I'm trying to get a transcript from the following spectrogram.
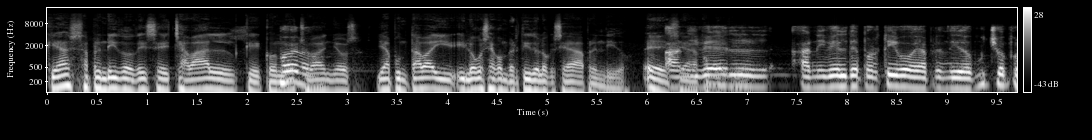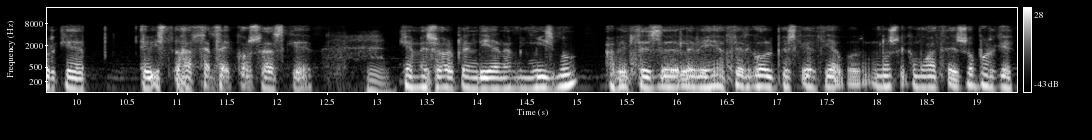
¿Qué has aprendido de ese chaval que con bueno, ocho años ya apuntaba y, y, luego se ha convertido en lo que se ha aprendido? Eh, a, nivel, a nivel deportivo he aprendido mucho porque he visto hacerle cosas que, mm. que me sorprendían a mí mismo. A veces eh, le veía hacer golpes que decía, pues no sé cómo hace eso porque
